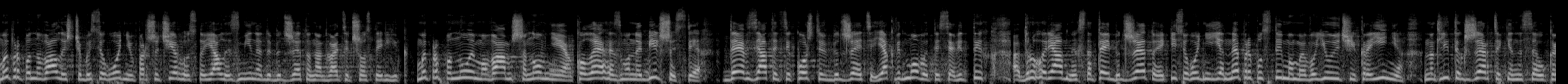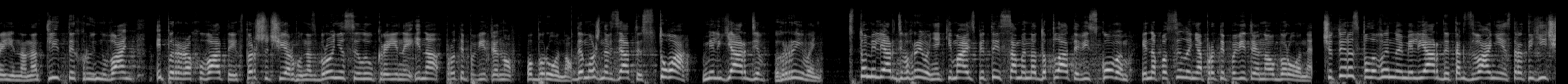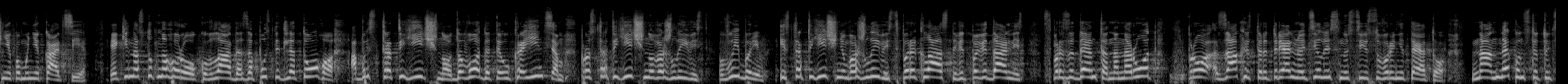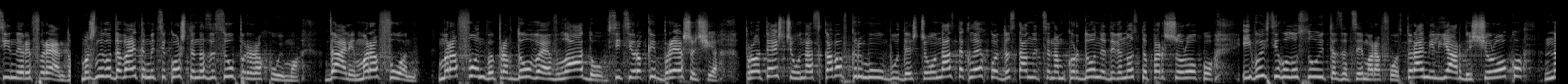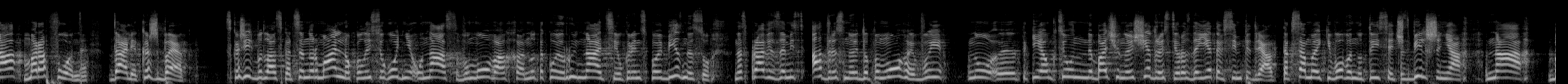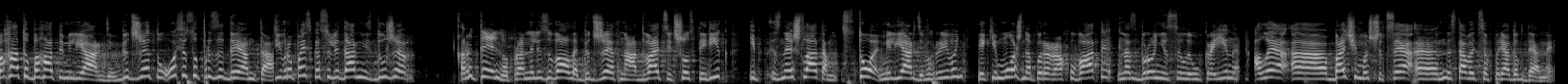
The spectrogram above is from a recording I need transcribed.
Ми пропонували, щоб сьогодні в першу чергу стояли зміни до бюджету на 26 рік. Ми пропонуємо вам, шановні колеги з монобільшості, де взяти ці кошти в бюджеті, як відмовитися від тих другорядних статей бюджету, які сьогодні є неприпустимими воюючій країні, на тлі тих жертв, які несе Україна, на тлі тих руйнувань, і перерахувати їх в першу чергу на Збройні Сили України і на протиповітряну оборону, де можна взяти 100 мільярдів гривень. 100 мільярдів гривень, які мають піти саме на доплати військовим і на посилення протиповітряної оборони. 4,5 мільярди так звані стратегічні комунікації, які наступного року влада запустить для того, аби стратегічно доводити українцям про стратегічну важливість виборів і стратегічну важливість перекласти відповідальність з президента на народ про захист територіальної цілісності і суверенітету на неконституційний референдум. Можливо, давайте ми ці кошти на ЗСУ перерахуємо. Далі марафон. Марафон виправдовує владу всі ці роки брешучи про те, що у нас кава в Криму буде, що у нас так легко достануться нам кордони 91-го року. І ви всі голосуєте за цей марафон. Півтора мільярди щороку на марафони. Далі кешбек. Скажіть, будь ласка, це нормально, коли сьогодні у нас в умовах ну такої руйнації українського бізнесу насправді замість адресної допомоги ви ну е, такий аукціон небаченої щедрості роздаєте всім підряд, так само як і Вовину тисяч, збільшення на багато багато мільярдів бюджету офісу президента. Європейська солідарність дуже. Ретельно проаналізувала бюджет на 26 рік і знайшла там 100 мільярдів гривень, які можна перерахувати на Збройні Сили України. Але е, бачимо, що це е, не ставиться в порядок денний.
